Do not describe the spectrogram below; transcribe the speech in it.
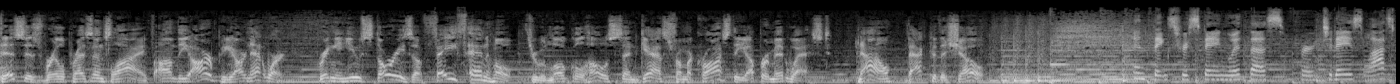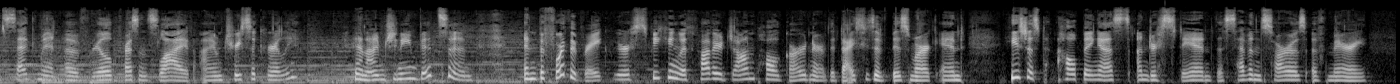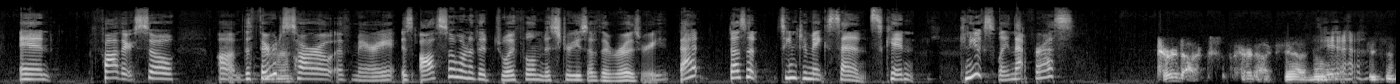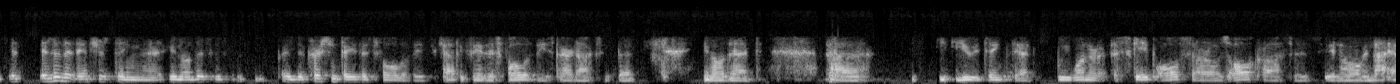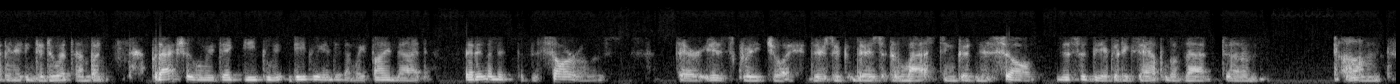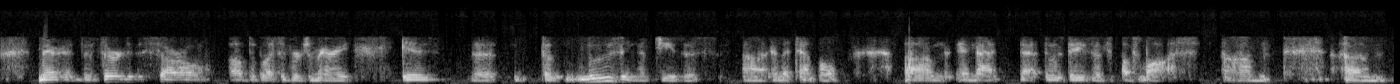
This is Real Presence Live on the RPR Network, bringing you stories of faith and hope through local hosts and guests from across the upper Midwest. Now, back to the show. And thanks for staying with us for today's last segment of Real Presence Live. I'm Teresa Curley. And I'm Janine Bitson. And before the break, we were speaking with Father John Paul Gardner of the Diocese of Bismarck, and he's just helping us understand the seven sorrows of Mary. And Father, so um, the 3rd mm-hmm. sorrow of Mary is also one of the joyful mysteries of the Rosary. That doesn't seem to make sense. Can can you explain that for us? Paradox, paradox. Yeah, no. Yeah. Isn't it, isn't it interesting that you know this is the Christian faith is full of these. Catholic faith is full of these paradoxes that you know that uh, you would think that we want to escape all sorrows, all crosses, you know, and not have anything to do with them. But but actually, when we dig deeply deeply into them, we find that that in the midst of the sorrows, there is great joy. There's a there's a lasting goodness. So this would be a good example of that. Um, um, the third sorrow of the Blessed Virgin Mary is the the losing of Jesus uh, in the temple, um, and that that those days of of loss. Um, um,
